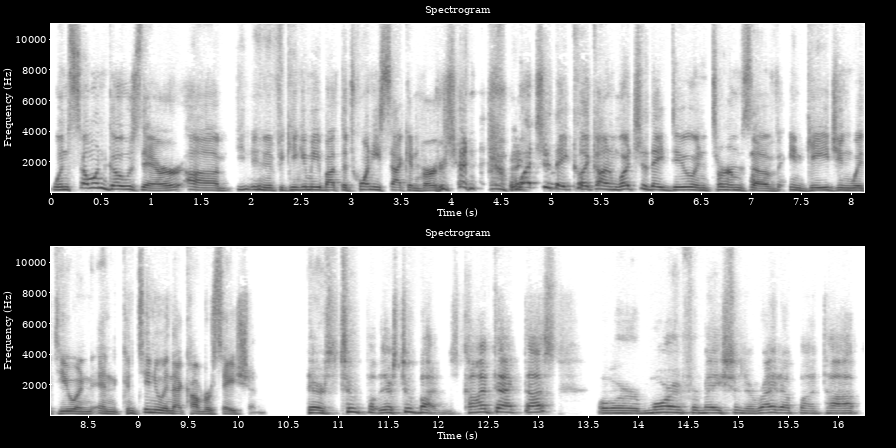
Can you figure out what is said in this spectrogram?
When someone goes there, um, if you can give me about the 20 second version, what should they click on? What should they do in terms of engaging with you and, and continuing that conversation? There's two. There's two buttons. Contact us or more information, they're right up on top.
